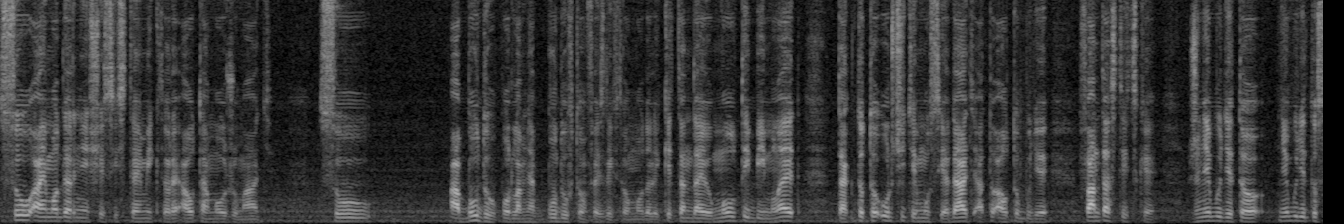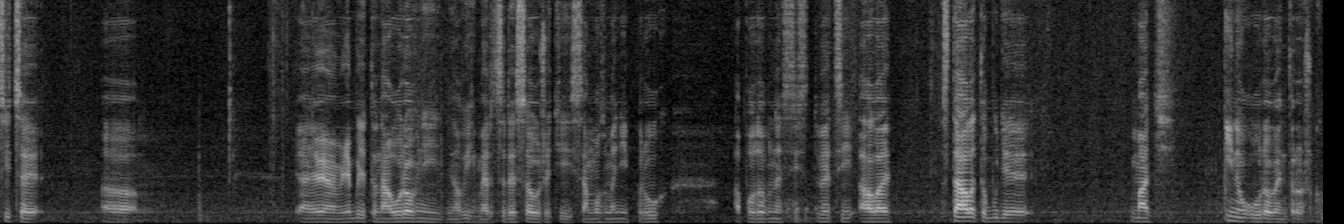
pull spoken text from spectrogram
Sú aj modernejšie systémy, ktoré auta môžu mať. Sú a budú, podľa mňa budú v tom faceliftovom modeli. Keď tam dajú multi-beam LED, tak toto určite musia dať a to auto bude fantastické. Že nebude to, nebude to síce, um, ja neviem, nebude to na úrovni nových Mercedesov, že ti samo zmení pruh a podobné veci, ale stále to bude mať inú úroveň trošku.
